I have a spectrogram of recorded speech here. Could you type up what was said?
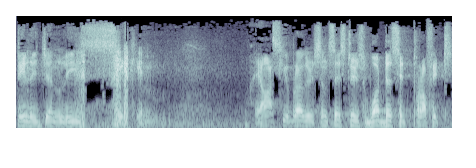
diligently seek Him. I ask you, brothers and sisters, what does it profit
